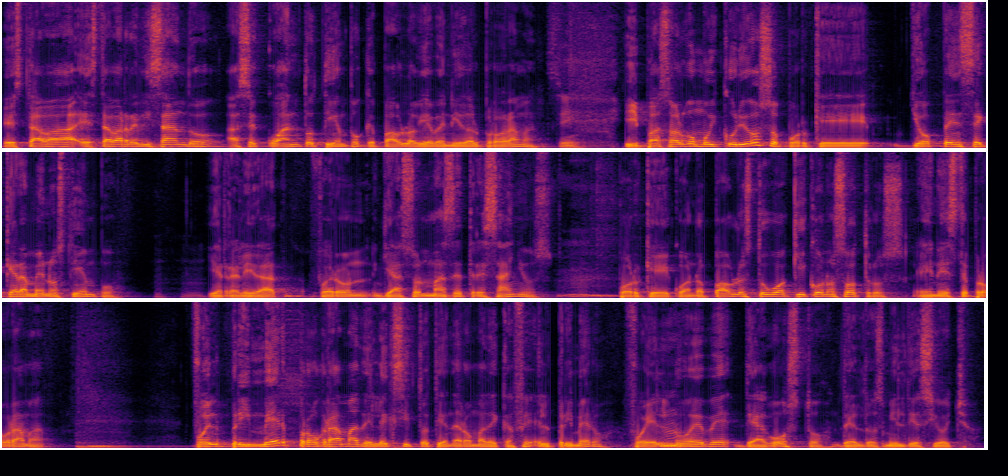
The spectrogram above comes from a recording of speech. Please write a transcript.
estaba, estaba revisando hace cuánto tiempo que Pablo había venido al programa. Sí. Y pasó algo muy curioso porque yo pensé que era menos tiempo. Y en realidad fueron, ya son más de tres años. Porque cuando Pablo estuvo aquí con nosotros en este programa, fue el primer programa del éxito Tiene Aroma de Café, el primero. Fue el 9 de agosto del 2018.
